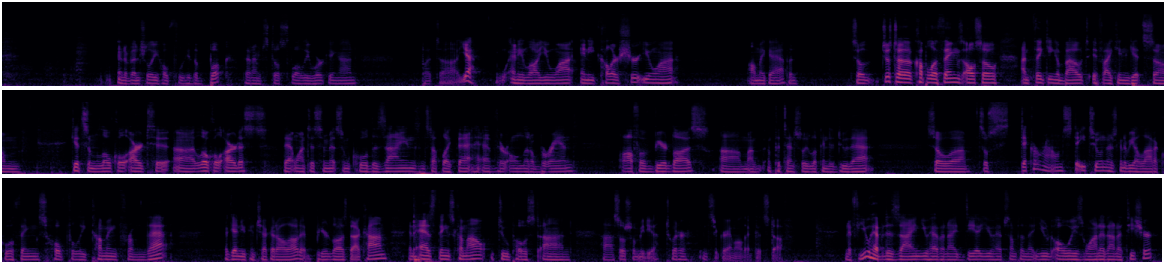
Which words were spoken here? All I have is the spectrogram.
And eventually, hopefully, the book that I'm still slowly working on. But uh, yeah, any law you want, any color shirt you want, I'll make it happen. So, just a couple of things. Also, I'm thinking about if I can get some get some local art uh, local artists that want to submit some cool designs and stuff like that have their own little brand off of beard laws um, i'm potentially looking to do that. So uh, so stick around stay tuned. There's going to be a lot of cool things hopefully coming from that. Again you can check it all out at beardlaws.com and as things come out do post on uh, social media twitter instagram all that good stuff and if you have a design, you have an idea, you have something that you'd always wanted on a t shirt,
